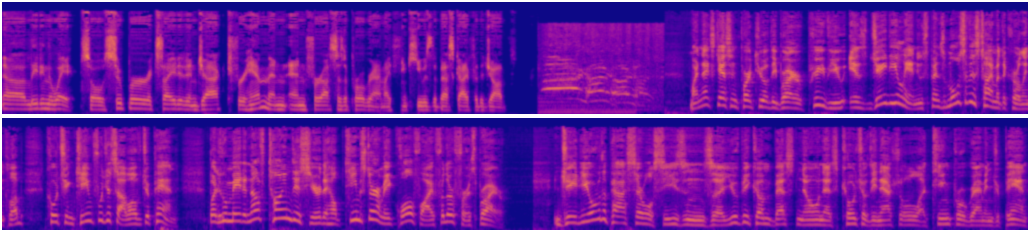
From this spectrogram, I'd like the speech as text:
uh, leading the way. So super excited and jacked for him and, and for us as a program. I think he was the best guy for the job. My next guest in part two of the Brier preview is J.D. Lind, who spends most of his time at the curling club coaching Team Fujisawa of Japan, but who made enough time this year to help Team Sturmay qualify for their first Brier. JD, over the past several seasons, uh, you've become best known as coach of the national uh, team program in Japan.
